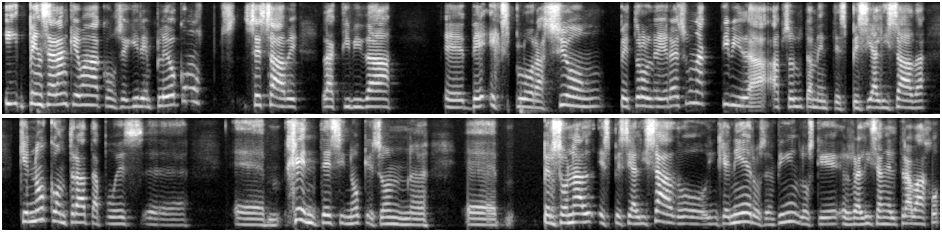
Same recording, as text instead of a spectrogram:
y pensarán que van a conseguir empleo, como se sabe, la actividad eh, de exploración petrolera es una actividad absolutamente especializada que no contrata pues eh, eh, gente, sino que son personal especializado, ingenieros, en fin, los que realizan el trabajo.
